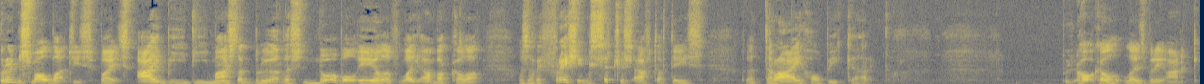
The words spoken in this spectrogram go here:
Brewed in small batches by its IBD mastered brewer, this notable ale of light amber colour has a refreshing citrus aftertaste with a dry hoppy character. Hawkhill, Lesbury, Alnwick.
